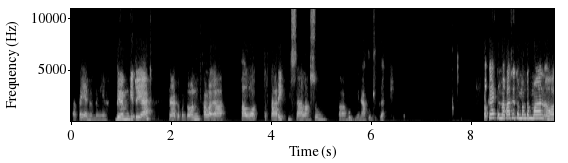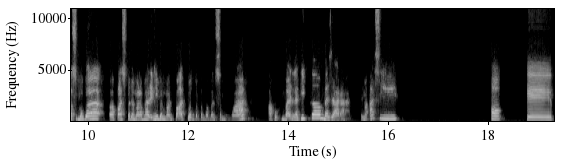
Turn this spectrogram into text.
apa ya namanya BEM gitu ya. Nah teman-teman kalau kalau tertarik bisa langsung hubungin aku juga. Oke, terima kasih teman-teman. Uh, semoga uh, kelas pada malam hari ini bermanfaat buat teman-teman semua. Aku kembali lagi ke Mbak Zara. Terima kasih. Oke,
